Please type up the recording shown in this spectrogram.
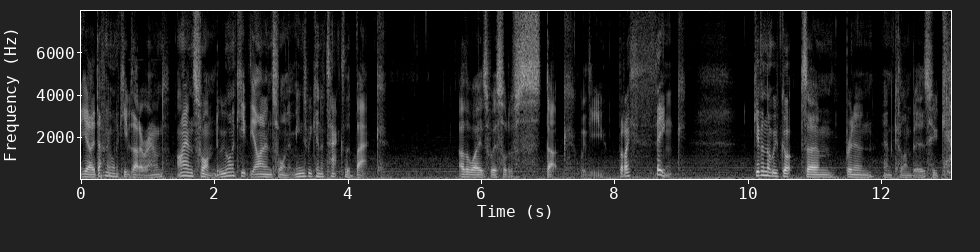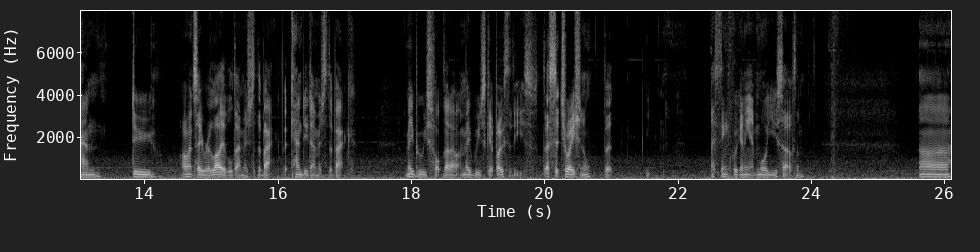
Yeah, I definitely want to keep that around. Iron Swan. Do we want to keep the Iron Swan? It means we can attack the back. Otherwise, we're sort of stuck with you. But I think, given that we've got um, Brennan and Columbus who can do, I won't say reliable damage to the back, but can do damage to the back, maybe we swap that out and maybe we just get both of these. They're situational, but I think we're going to get more use out of them. Uh,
